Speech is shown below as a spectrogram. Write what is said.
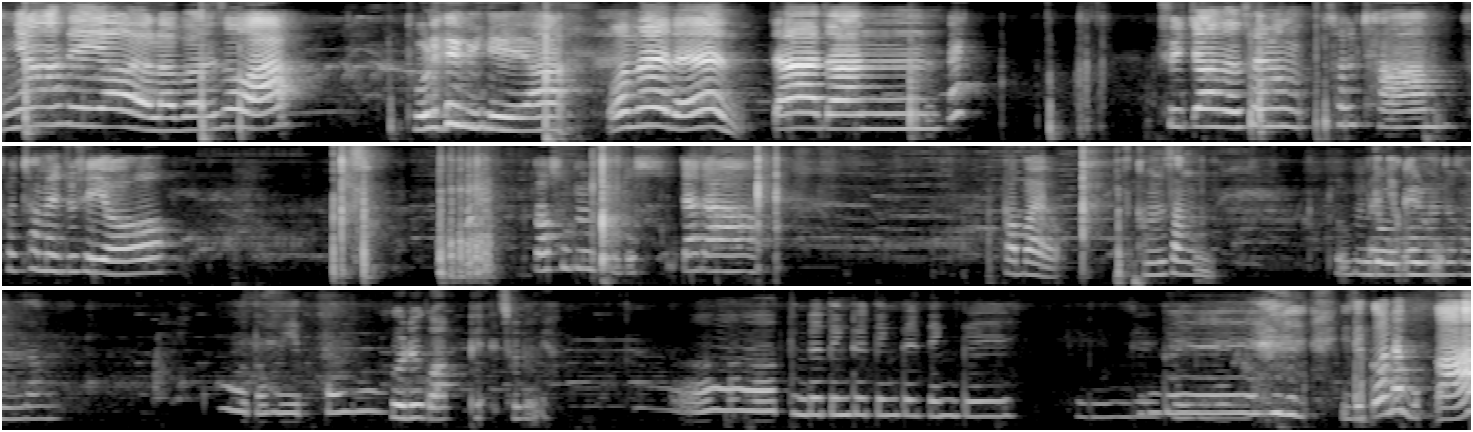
안녕하세요, 여러분. 소아 도레미예요. 오늘은 짜잔 출전은 설명 설참 설참해 주세요. 나 손을 묻었어. 짜잔. 봐봐요. 감상. 여러분. 이거 먼저 감상. 어 너무 예뻐요. 그리고 앞에 정면. 어, 빙글빙글빙글빙글. 빙글. 이제 꺼내볼까?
